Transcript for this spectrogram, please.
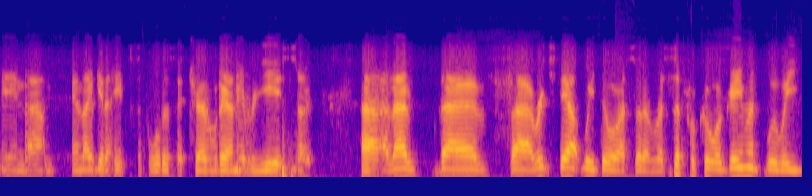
and um, and they get a heap of supporters that travel down every year. So uh, they've they've uh, reached out. We do a sort of reciprocal agreement where we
